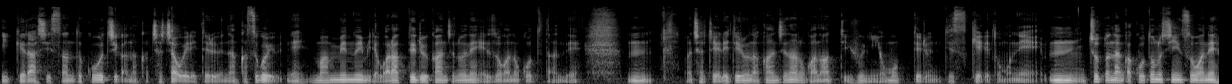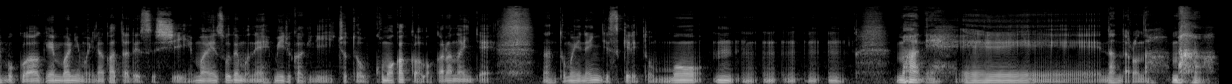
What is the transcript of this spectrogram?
池田アシスタントコーチがなんかちゃちゃを入れてる、なんかすごいね、満面の意味で笑ってる感じのね、映像が残ってたんで、うん、ま、ちゃちゃ入れてるような感じなのかなっていうふうに思ってるんですけれどもね、うん、ちょっとなんか事の真相はね、僕は現場にもいなかったですし、まあ映像でもね、見る限りちょっと細かくはわからないんで、なんとも言えないんですけれども、うんうんうんうんうんうん。まあね、えー、なんだろうな。まあ、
